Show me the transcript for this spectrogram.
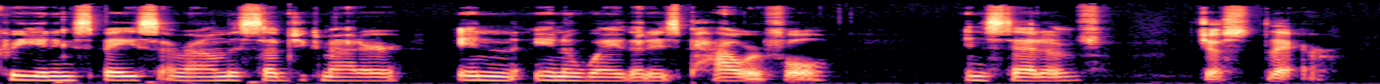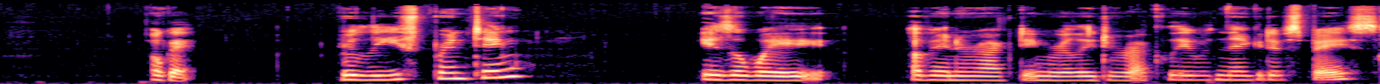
Creating space around the subject matter in, in a way that is powerful instead of just there. Okay. Relief printing is a way of interacting really directly with negative space.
